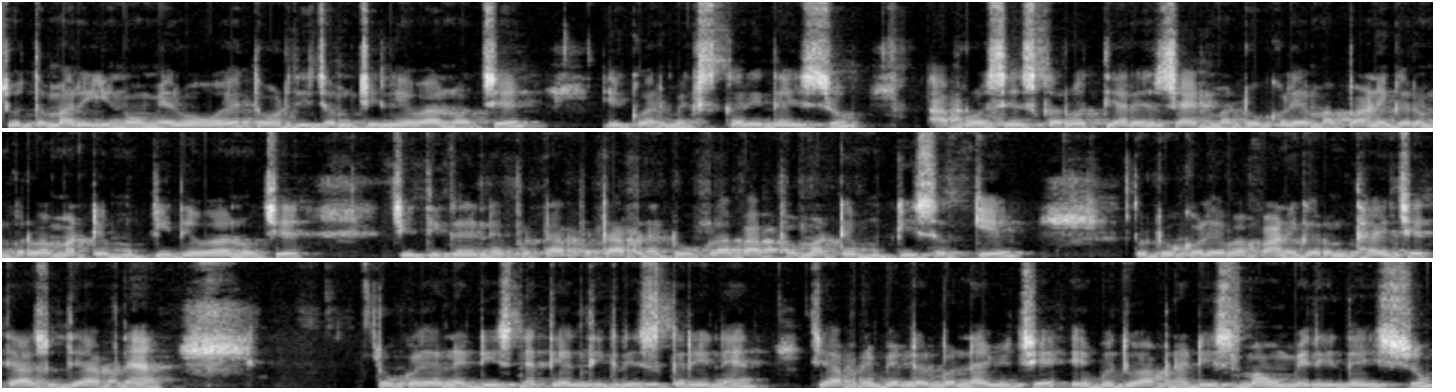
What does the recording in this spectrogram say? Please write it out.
જો તમારે ઈનો ઉમેરવો હોય તો અડધી ચમચી લેવાનો છે. એકવાર મિક્સ કરી દઈશું. આ પ્રોસેસ કરો ત્યારે સાઈડમાં ઢોકળિયામાં પાણી ગરમ કરવા માટે મૂકી દેવાનું છે. જેથી કરીને ફટાફટ આપણે ઢોકળા બાફવા માટે મૂકી શકીએ. તો ઢોકળિયામાં પાણી ગરમ થાય છે ત્યાં સુધી આપણે ઢોકળિયાની ડીશને તેલથી ગ્રીસ કરીને જે આપણે બેટર બનાવ્યું છે એ બધું આપણે ડીશમાં ઉમેરી દઈશું.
